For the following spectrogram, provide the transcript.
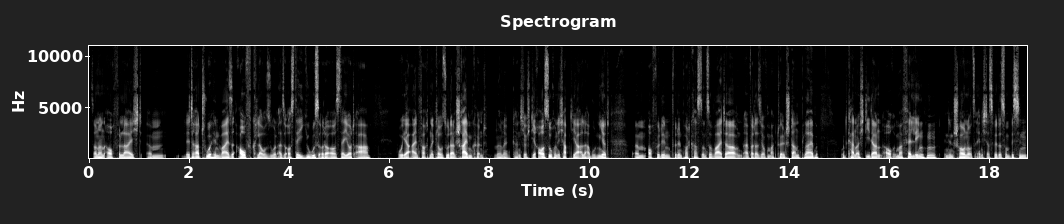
sondern auch vielleicht ähm, Literaturhinweise auf Klausuren, also aus der JUS oder aus der JA, wo ihr einfach eine Klausur dann schreiben könnt. Ne, dann kann ich euch die raussuchen. Ich habe die ja alle abonniert, ähm, auch für den, für den Podcast und so weiter. Und einfach, dass ich auf dem aktuellen Stand bleibe und kann euch die dann auch immer verlinken in den Shownotes ähnlich, dass wir das so ein bisschen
